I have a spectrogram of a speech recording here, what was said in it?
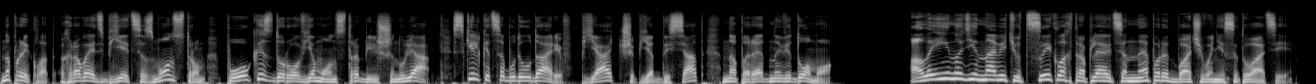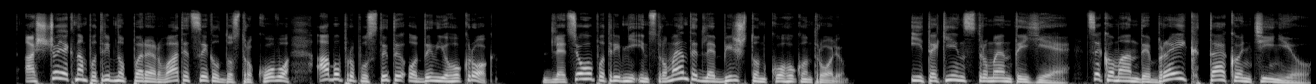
Наприклад, гравець б'ється з монстром, поки здоров'я монстра більше нуля. Скільки це буде ударів? 5 чи 50? Наперед невідомо. Але іноді навіть у циклах трапляються непередбачувані ситуації. А що як нам потрібно перервати цикл достроково або пропустити один його крок? Для цього потрібні інструменти для більш тонкого контролю. І такі інструменти є: це команди Break та Continue.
